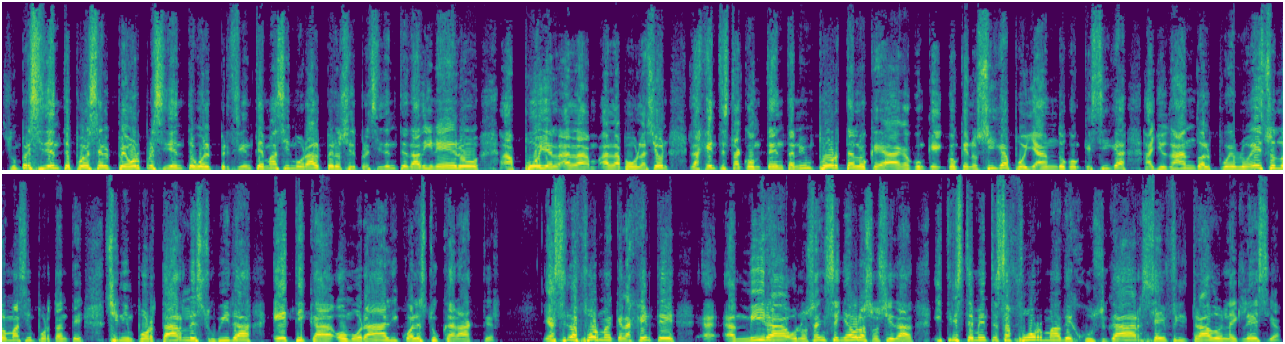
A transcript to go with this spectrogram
Si un presidente puede ser el peor presidente o el presidente más inmoral, pero si el presidente da dinero, apoya a la, población, la gente está contenta, no importa lo que haga, con que, con que nos siga apoyando, con que siga ayudando al pueblo, eso es lo más importante, sin importarle su vida ética o moral y cuál es tu carácter. Y así es la forma en que la gente eh, admira o nos ha enseñado la sociedad. Y tristemente esa forma de juzgar se ha infiltrado en la iglesia.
